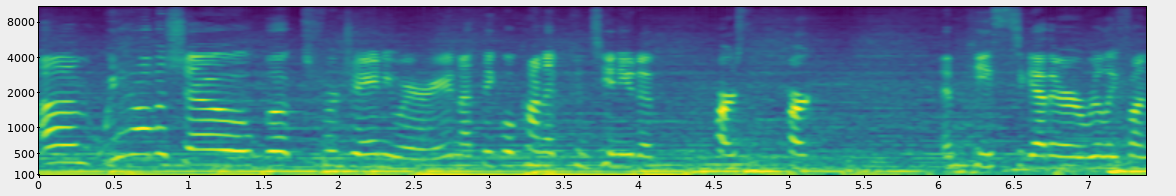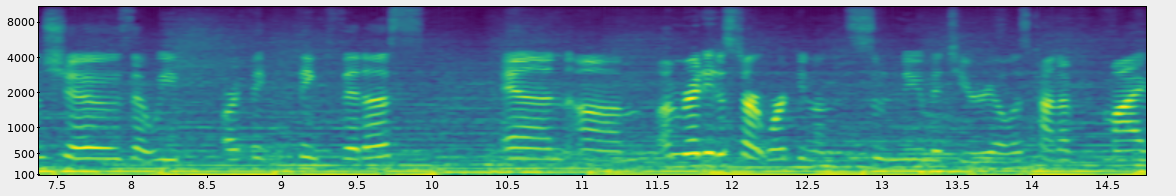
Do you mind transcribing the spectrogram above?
Um, we have a show booked for January, and I think we'll kind of continue to parse, part and piece together really fun shows that we are think think fit us. And um, I'm ready to start working on some new material. Is kind of my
